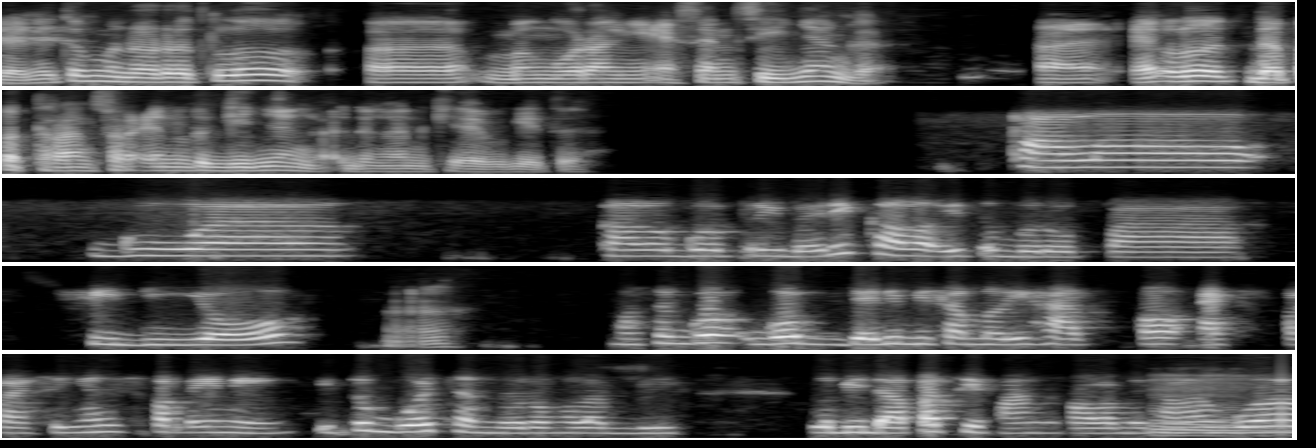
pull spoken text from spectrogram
Dan itu menurut lo uh, mengurangi esensinya nggak? Uh, eh, lo dapat transfer energinya nggak dengan kayak begitu? Kalau gue kalau gue pribadi kalau itu berupa video uh. maksud gue gue jadi bisa melihat oh ekspresinya seperti ini itu gue cenderung lebih lebih dapat sih Van kalau misalnya hmm. gue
